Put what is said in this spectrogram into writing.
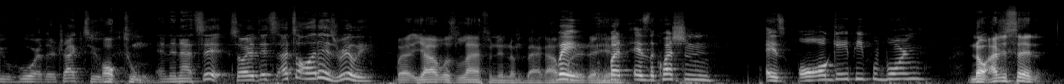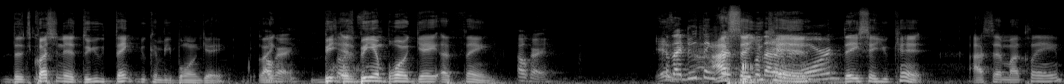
to who are they're attracted to, Talk to 'em. and then that's it. So it, it's that's all it is really. But y'all was laughing in the back. I wanted to Wait, hear. but is the question is all gay people born? no, I just said the question is: Do you think you can be born gay? Like, Okay. be, So- is being born gay a thing? Okay. Because I do think I there's say people you that can. are born. They say you can't. I said my claim.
